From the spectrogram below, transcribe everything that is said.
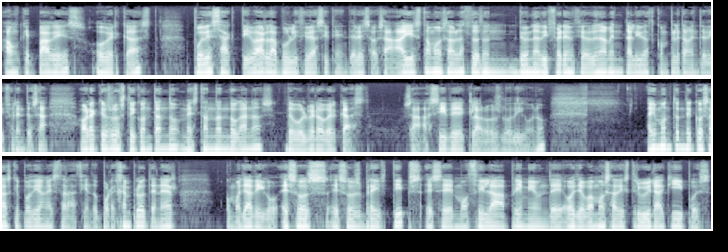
aunque pagues Overcast, puedes activar la publicidad si te interesa. O sea, ahí estamos hablando de, una diferencia, de una mentalidad completamente diferente. O sea, ahora que os lo estoy contando, me están dando ganas de volver a Overcast. O sea, así de claro os lo digo, ¿no? Hay un montón de cosas que podían estar haciendo. Por ejemplo, tener, como ya digo, esos, esos Brave Tips, ese Mozilla Premium de, oye, vamos a distribuir aquí, pues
